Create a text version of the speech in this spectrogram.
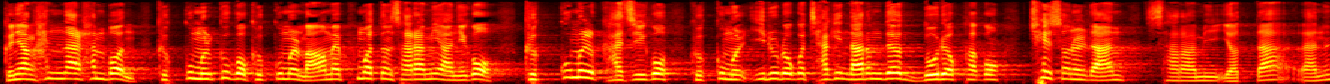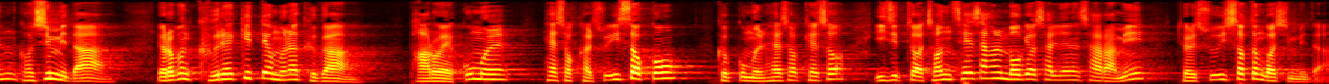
그냥 한 날 한 번 그 꿈을 꾸고 그 꿈을 마음에 품었던 사람이 아니고 그 꿈을 가지고 그 꿈을 이루려고 자기 나름대로 노력하고 최선을 다한 사람이었다라는 것입니다. 여러분, 그랬기 때문에 그가 바로의 꿈을 해석할 수 있었고 그 꿈을 해석해서 이집트와 전 세상을 먹여 살리는 사람이 될 수 있었던 것입니다.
